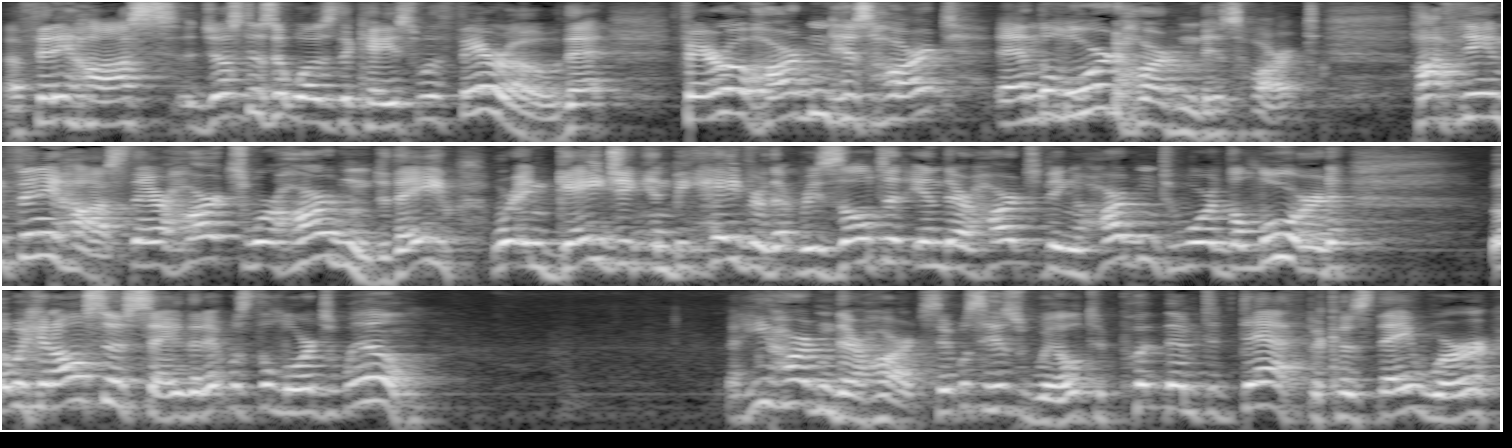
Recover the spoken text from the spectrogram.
uh, Phinehas, just as it was the case with Pharaoh, that Pharaoh hardened his heart and the Lord hardened his heart. Hophni and Phinehas, their hearts were hardened. They were engaging in behavior that resulted in their hearts being hardened toward the Lord. But we can also say that it was the Lord's will. That He hardened their hearts. It was His will to put them to death because they were,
